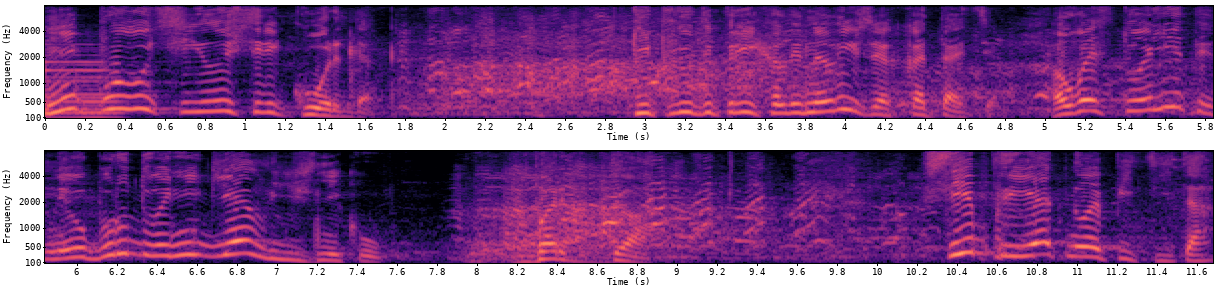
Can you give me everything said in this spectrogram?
Не получилось рекорда. Тут люди приїхали на лижах кататися, а у вас туалети не оборудовані для лижників. Бардак. Всем приятного аппетита.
